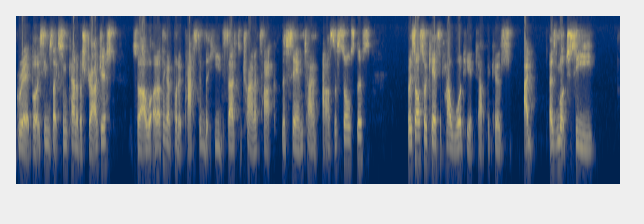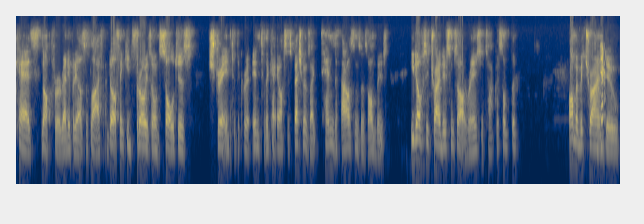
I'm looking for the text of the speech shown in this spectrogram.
great, but he seems like some kind of a strategist. So I don't think I'd put it past him that he decides to try and attack the same time as the solstice. But it's also a case of how would he attack because I, as much as he cares not for anybody else's life, I don't think he'd throw his own soldiers straight into the into the chaos, especially when there's like tens of thousands of zombies. He'd obviously try and do some sort of ranged attack or something, or maybe try and That- do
